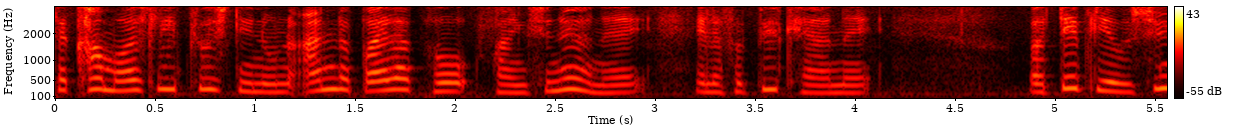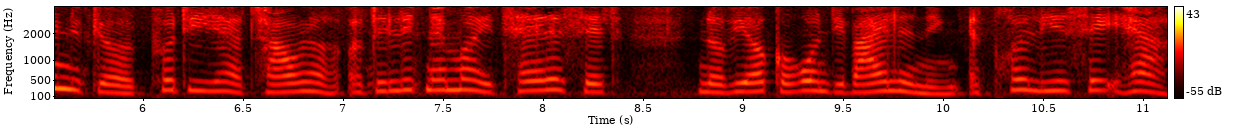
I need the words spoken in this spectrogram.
Der kommer også lige pludselig nogle andre briller på fra ingeniørerne af, eller fra bygherrerne af. Og det bliver jo synliggjort på de her tavler, og det er lidt nemmere i talesæt, når vi også går rundt i vejledningen, at prøve lige at se her.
